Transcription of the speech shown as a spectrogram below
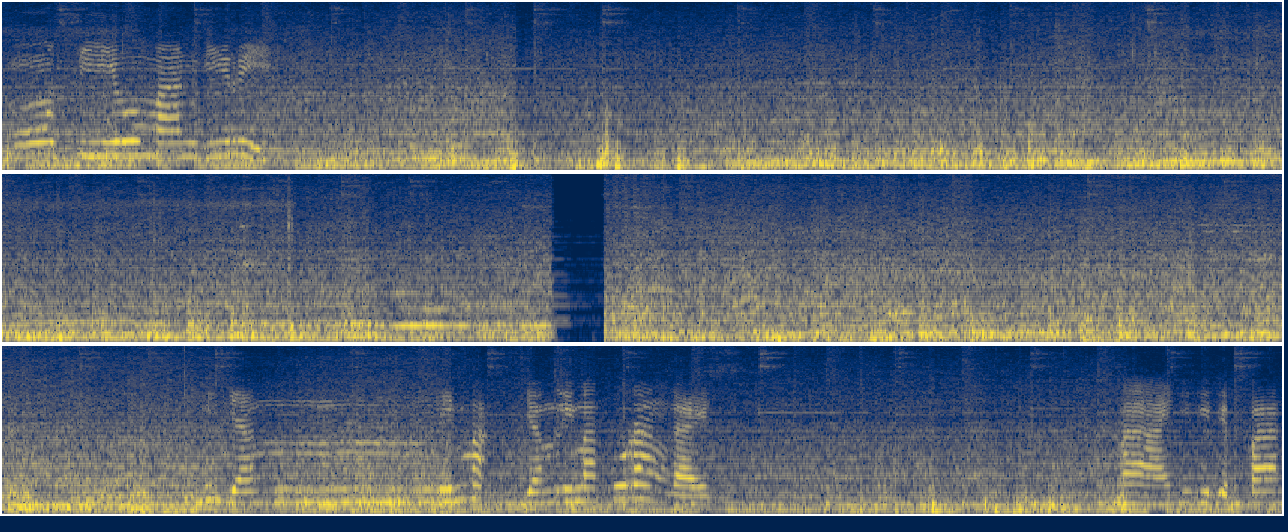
Museum mandiri. 5, jam 5 kurang, guys. Nah, ini di depan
